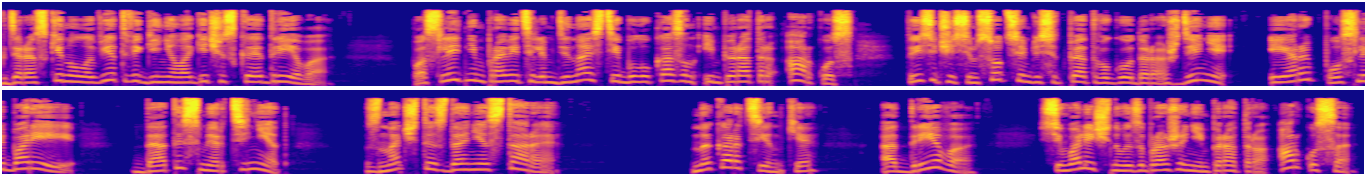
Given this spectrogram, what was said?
где раскинула ветви генеалогическое древо. Последним правителем династии был указан император Аркус, 1775 года рождения эры после Бореи. Даты смерти нет. Значит, издание старое. На картинке от древа, символичного изображения императора Аркуса,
